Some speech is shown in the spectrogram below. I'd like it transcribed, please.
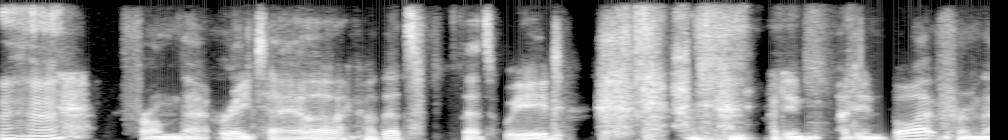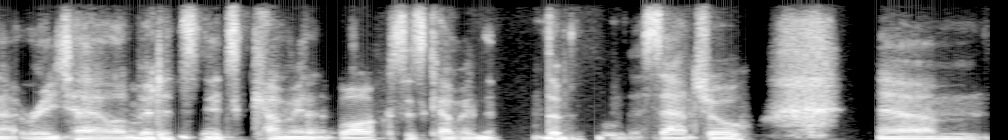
mm-hmm. from that retailer. Like, oh, that's that's weird. I didn't I didn't buy it from that retailer, but it's it's come in the box. It's come in the the, the satchel. Um,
